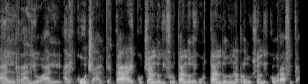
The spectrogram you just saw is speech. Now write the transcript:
al radio, al, al, escucha, al que está escuchando, disfrutando, degustando de una producción discográfica.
